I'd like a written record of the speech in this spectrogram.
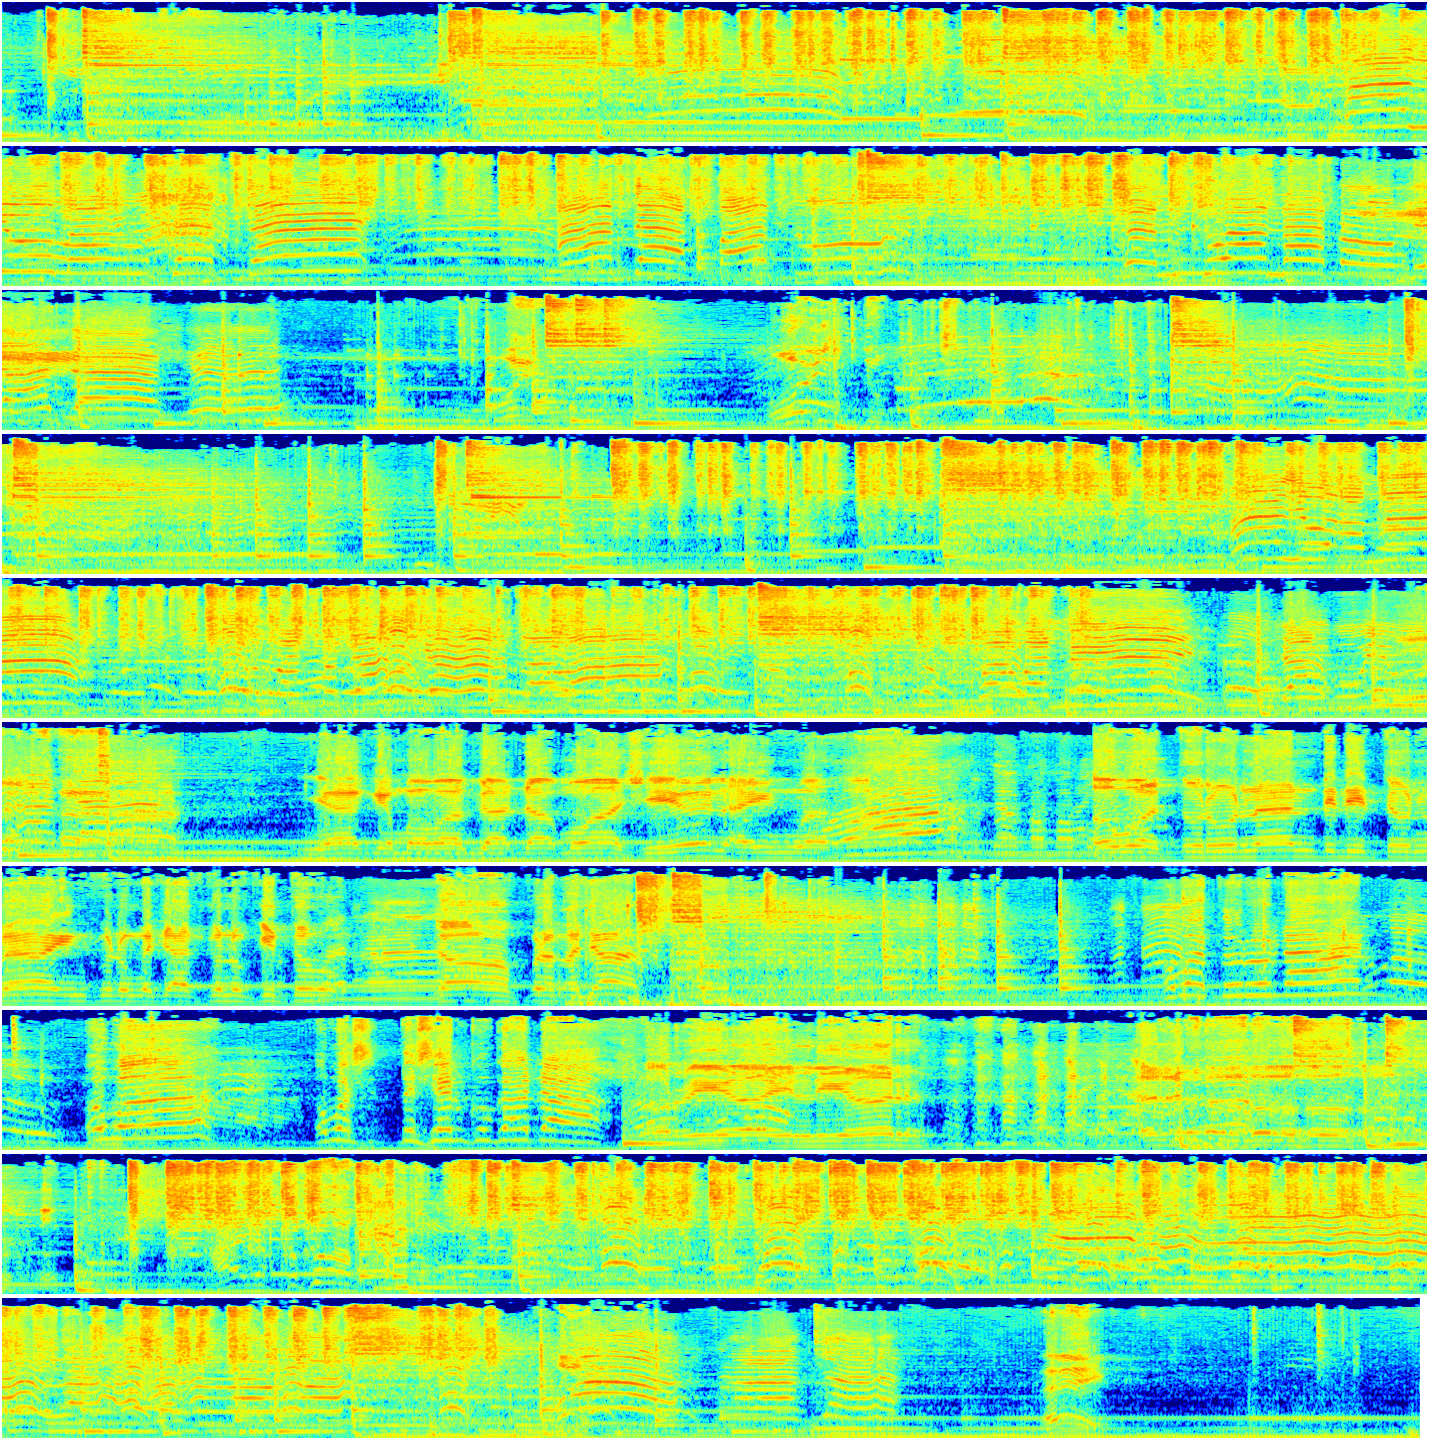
mawa gada moasieun Aing mah. Eueuh turunan di did tunaing gunung ngejat kitu. gitu pernah ngejat. Obat turunan. Obat obat desainku gada Sorry eh, liar. Aduh. Ayo kepok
